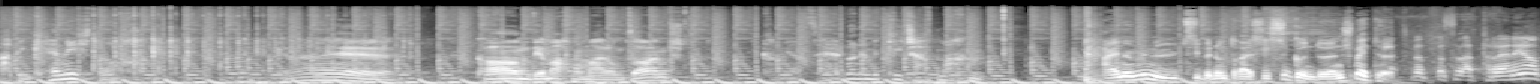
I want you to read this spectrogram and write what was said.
Ach, den kenne ich doch. Geil. Komm, dir machen wir mal umsonst. Ich kann mir selber eine Mitgliedschaft machen. Eine Minute 37 Sekunden später. wird ein bisschen trainiert.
